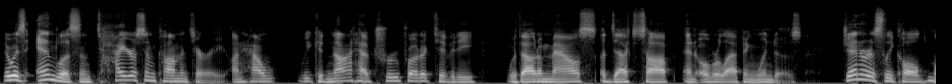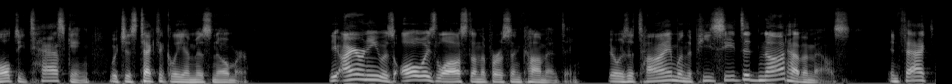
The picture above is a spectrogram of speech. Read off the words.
There was endless and tiresome commentary on how we could not have true productivity without a mouse, a desktop, and overlapping windows, generously called multitasking, which is technically a misnomer. The irony was always lost on the person commenting. There was a time when the PC did not have a mouse. In fact,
